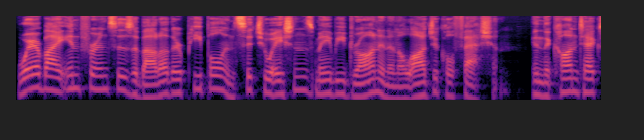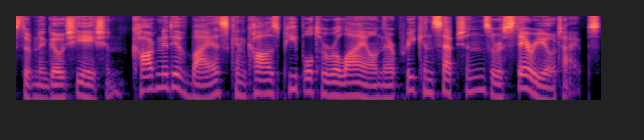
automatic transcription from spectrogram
whereby inferences about other people and situations may be drawn in an illogical fashion. In the context of negotiation, cognitive bias can cause people to rely on their preconceptions or stereotypes,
